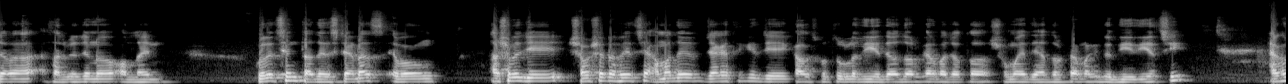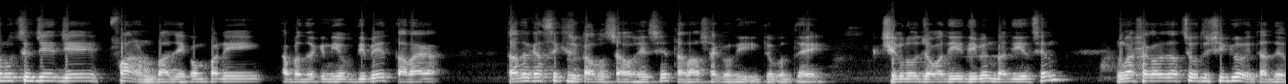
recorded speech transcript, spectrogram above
যারা সার্ভের জন্য অনলাইন করেছেন, তাদের স্ট্যাটাস এবং আসলে যে সমস্যাটা হয়েছে, আমাদের জায়গা থেকে যে কাগজপত্রগুলো দিয়ে দেওয়া দরকার বা যত সময় দেওয়া দরকার, আমরা কিন্তু দিয়ে দিয়েছি। এখন হচ্ছে যে যে ফার্ম বা যে কোম্পানি আপনাদেরকে নিয়োগ দিবে, তারা, তাদের কাছে কিছু কাগজ চাওয়া হয়েছে, তারা আশা করি ইতিমধ্যে সেগুলো জমা দিয়ে দিবেন বা দিয়েছেন। এবং আশা করা যাচ্ছে অতি শীঘ্রই তাদের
